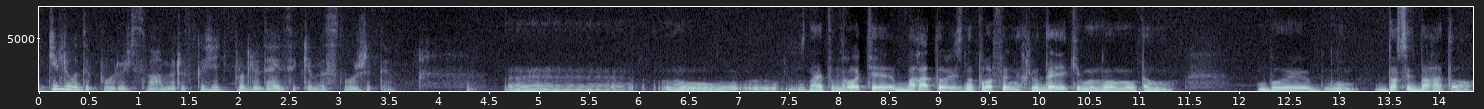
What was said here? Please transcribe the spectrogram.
Які люди поруч з вами? Розкажіть про людей, з якими служите. Е, ну, знаєте, в роті багато різнопрофільних людей, які в минулому там були ну, досить багато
